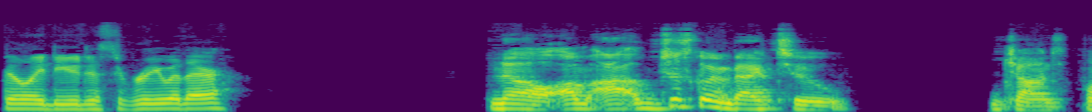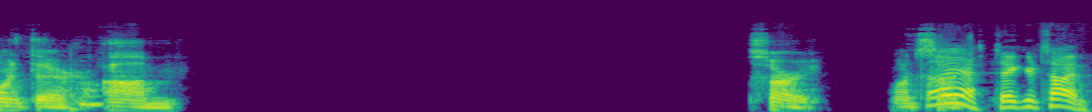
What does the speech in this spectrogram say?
Billy, do you disagree with there? No, I'm I'm just going back to John's point there. Um, sorry, one Oh yeah, take your time.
